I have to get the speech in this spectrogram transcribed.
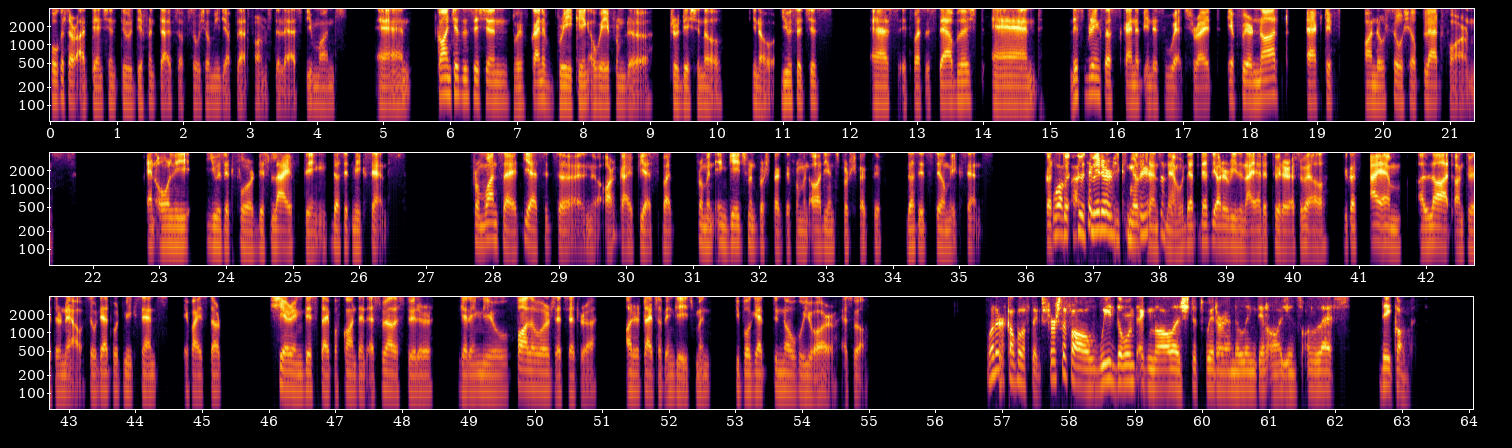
focus our attention to different types of social media platforms the last few months and conscious decision with kind of breaking away from the traditional you know usages as it was established and this brings us kind of in this wedge, right? If we're not active on those social platforms and only use it for this live thing, does it make sense? From one side, yes, it's a you archive, yes, but from an engagement perspective, from an audience perspective, does it still make sense? Because well, to, to Twitter makes more sense now. That that's the other reason I added Twitter as well because I am a lot on Twitter now, so that would make sense if I start sharing this type of content as well as Twitter, getting new followers, etc., other types of engagement, people get to know who you are as well. Well, there are a couple of things. First of all, we don't acknowledge the Twitter and the LinkedIn audience unless they comment.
